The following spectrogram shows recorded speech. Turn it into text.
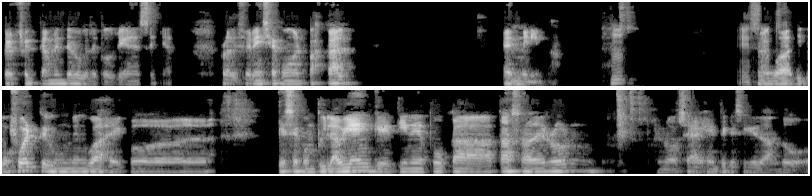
perfectamente lo que te podrían enseñar. Pero la diferencia con el Pascal es mínima. Es un lenguaje tipo fuerte, un lenguaje que se compila bien, que tiene poca tasa de error, no, o sea, hay gente que sigue dando,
